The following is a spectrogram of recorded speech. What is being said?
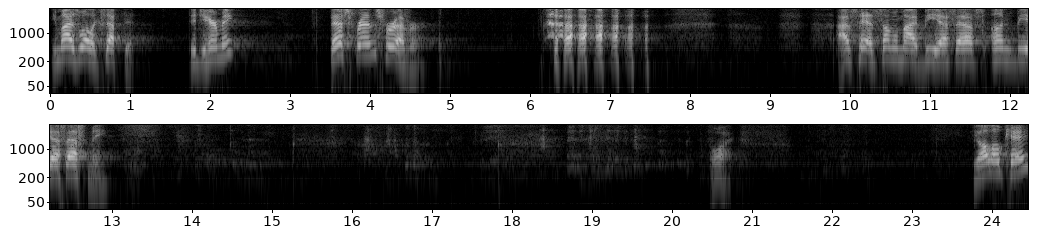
You might as well accept it. Did you hear me? Best friends forever. I've had some of my BFFs un-BFF me. Boy. Y'all okay?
